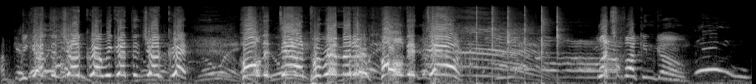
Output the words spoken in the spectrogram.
I'm We got the Junkrat. We got the Junkrat. No. Hold it No down, way. perimeter. No. Hold it down. Yeah. Let's fucking go. Woo.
